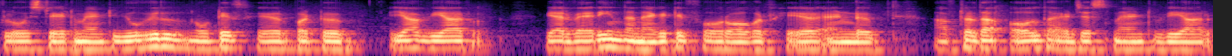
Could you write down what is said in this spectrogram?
flow statement you will notice here but uh, yeah we are we are very in the negative for over here and uh, after the all the adjustment we are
